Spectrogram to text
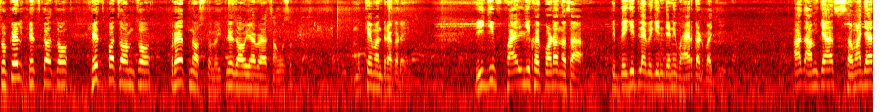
सकयल खेचकाचो खेचपाचो आमचो प्रयत्न आसतलो इतलेंच हांव ह्या वेळार सांगूं सोदतां मुख्यमंत्र्याकडे. ही जी फायल जी खंय पडून आसा ती बेगीतल्या बेगीन तेणी भायर काडपाची आज आमच्या समाजार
